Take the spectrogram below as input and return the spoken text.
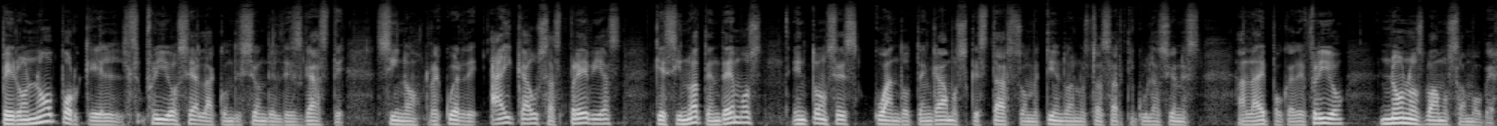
pero no porque el frío sea la condición del desgaste, sino, recuerde, hay causas previas que si no atendemos, entonces cuando tengamos que estar sometiendo a nuestras articulaciones a la época de frío, no nos vamos a mover.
